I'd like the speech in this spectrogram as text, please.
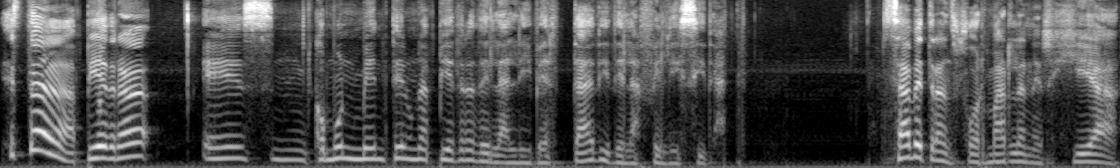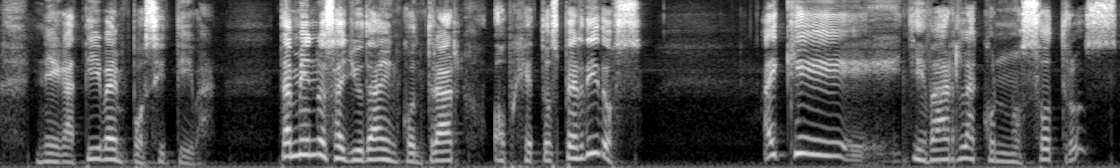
Esta piedra es mm, comúnmente una piedra de la libertad y de la felicidad. Sabe transformar la energía negativa en positiva también nos ayuda a encontrar objetos perdidos. Hay que llevarla con nosotros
